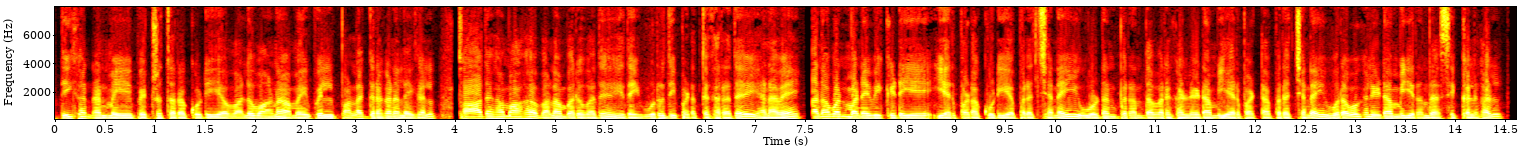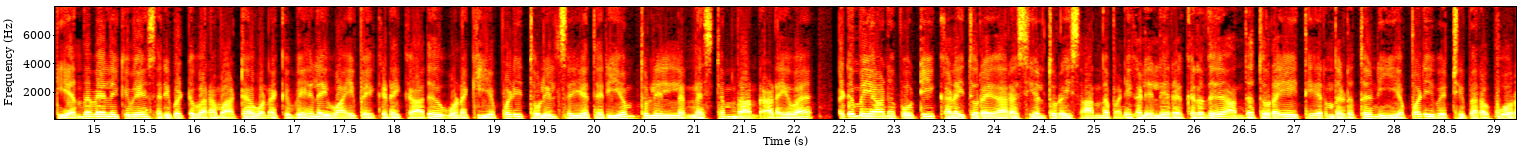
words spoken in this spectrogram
அதிக நன்மையை பெற்றுத்தரக்கூடிய வலுவான அமைப்பில் பல கிரகநிலைகள் சாதகமாக வலம் வருவது இதை உறுதிப்படுத்துகிறது. எனவே கணவன் மனைவிக்கிடையே ஏற்படக்கூடிய பிரச்சனை உடன் பிறந்தவர்களிடம் ஏற்பட்ட பிரச்சனை உறவுகளிடம் இருந்த சிக்கல்கள் எந்த வேலைக்குமே சரிபட்டு வரமாட்ட உனக்கு வேலை வாய்ப்பே கிடைக்காது உனக்கு எப்படி தொழில் செய்ய தெரியும் தொழில் நஷ்டம்தான் அடைவ. கடுமையான போட்டி கலைத்துறை அரசியல் துறை சார்ந்த பணிகளில் இருக்கிறது. அந்த துறையை தேர்ந்தெடுத்து நீ எப்படி வெற்றி பெற போற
